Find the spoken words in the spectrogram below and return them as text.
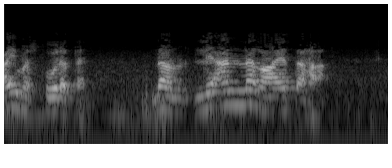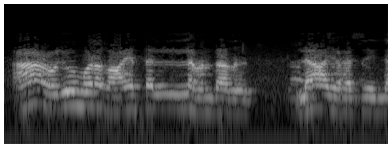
ആയി മഷ്കൂലത്തൻ. എന്താണ്? ലിഅന്ന ഗായത്തഹ. ആ ഉലൂമുടെ ഗായത്തെല്ലാം എന്താണ്? ലാ യുഹസില്ല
